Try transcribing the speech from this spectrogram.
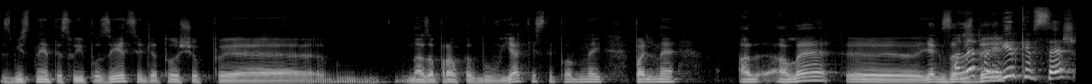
зміцнити свої позиції, для того, щоб е, на заправках був якісний пальне, Але, е, як завжди, Але перевірки все ж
